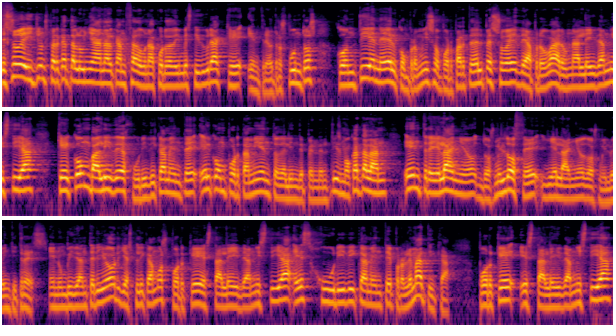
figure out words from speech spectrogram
PSOE y Junts per Catalunya han alcanzado un acuerdo de investidura que, entre otros puntos, contiene el compromiso por parte del PSOE de aprobar una ley de amnistía que convalide jurídicamente el comportamiento del independentismo catalán entre el año 2012 y el año 2023. En un vídeo anterior ya explicamos por qué esta ley de amnistía es jurídicamente problemática, por qué esta ley de amnistía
